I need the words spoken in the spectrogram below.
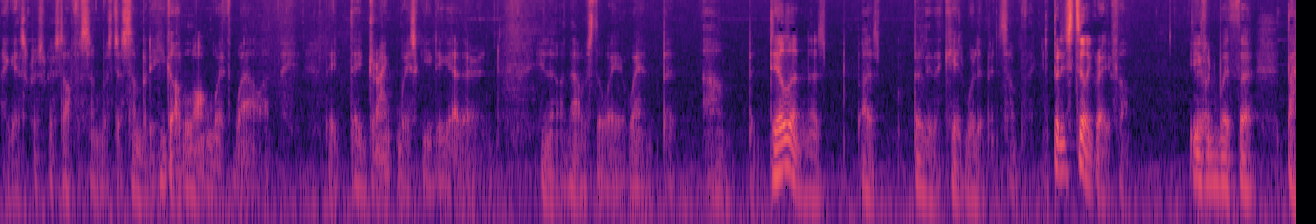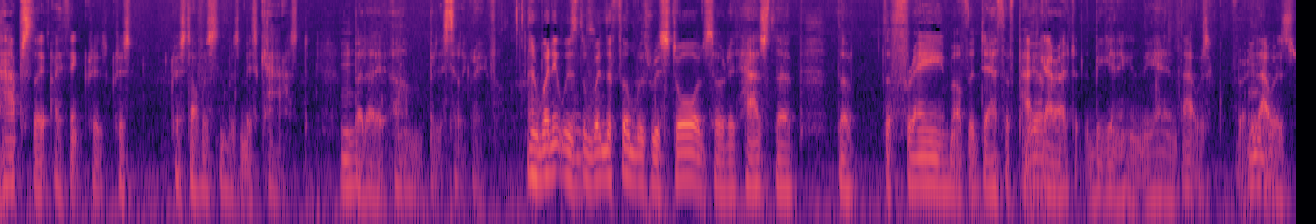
mm. I guess Kris Kristofferson was just somebody he got along with well, and they, they, they drank whiskey together, and you know that was the way it went. But um, but Dylan as as Billy the Kid would have been something. But it's still a great film, even with the perhaps the I think Kris, Kris Kristofferson was miscast, but I, um, but it's still a great film. And when it was the, when the film was restored, so that it has the the the frame of the death of Pat Yeah. Garrett at the beginning and the end, that was very, that was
